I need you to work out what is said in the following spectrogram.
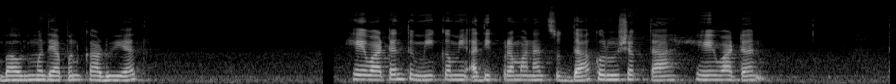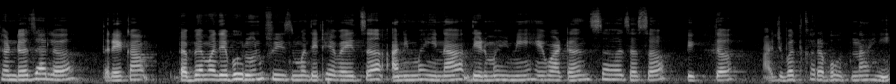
बाउलमध्ये आपण काढूयात. हे वाटण तुम्ही कमी अधिक प्रमाणात सुद्धा करू शकता. हे वाटण थंड झालं तर एका डब्यामध्ये भरून फ्रीजमध्ये ठेवायचं आणि महिना दीड महिने हे वाटण सहज असं टिकतं अजिबात खराब होत नाही.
